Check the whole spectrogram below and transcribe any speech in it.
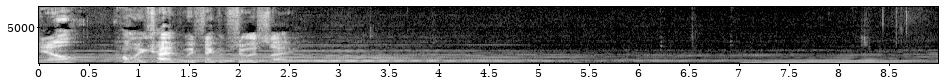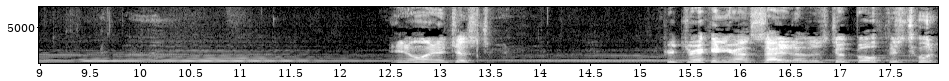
you know, how many times do we think of suicide? Know, and it just, if you're drinking, you're on sedative, it's doing both, it's doing,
